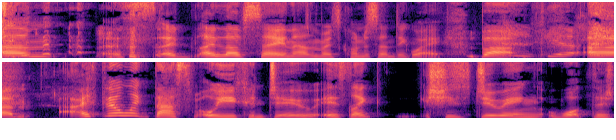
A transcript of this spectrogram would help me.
um, I, I love saying that in the most condescending way, but yeah. um, I feel like that's all you can do is like she's doing what the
